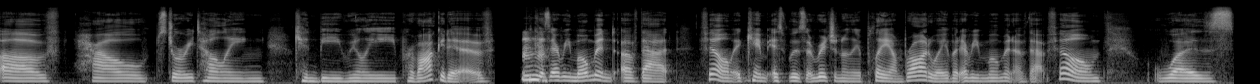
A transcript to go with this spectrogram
of how storytelling can be really provocative. Because every moment of that film it came it was originally a play on broadway but every moment of that film was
